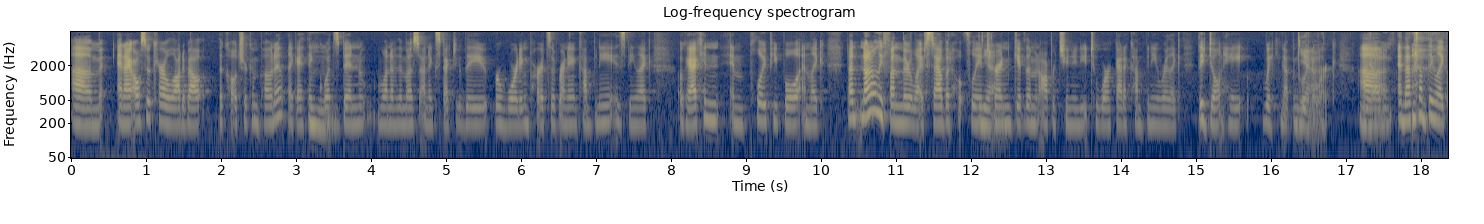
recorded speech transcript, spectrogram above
Um, and I also care a lot about the culture component. Like, I think Mhm. what's been one of the most unexpectedly rewarding parts of running a company is being like, okay, I can employ people and like not, not only fund their lifestyle, but hopefully in Yeah. turn give them an opportunity to work at a company where like they don't hate waking up and going Yeah. to work. Um, Yeah. And that's something like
